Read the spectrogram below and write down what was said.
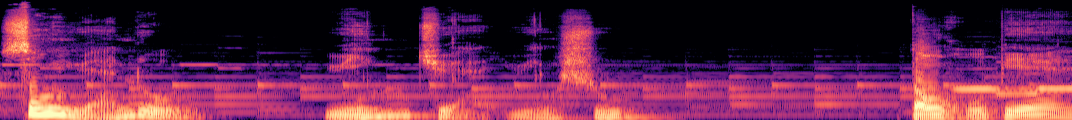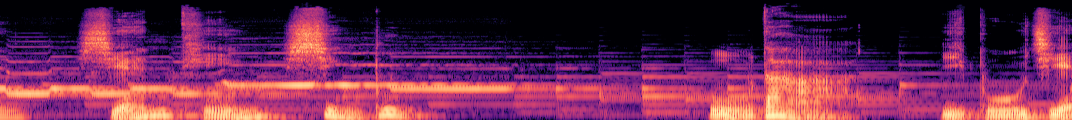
松原路。云卷云舒，东湖边闲庭信步。武大已不见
